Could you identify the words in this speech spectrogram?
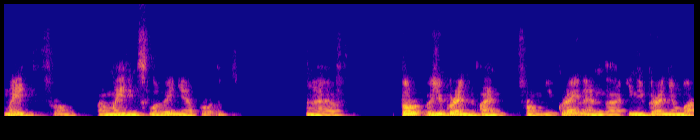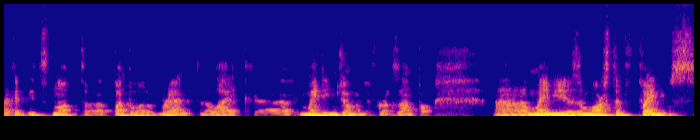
made from made in Slovenia products. For Ukraine, I'm from Ukraine, and uh, in Ukrainian market, it's not a popular brand like uh, made in Germany, for example. Uh, maybe the most famous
